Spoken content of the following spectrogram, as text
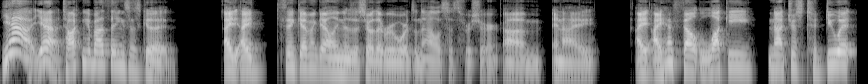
yeah, yeah, talking about things is good. I I think Evangelion is a show that rewards analysis for sure. Um, and I I I have felt lucky not just to do it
